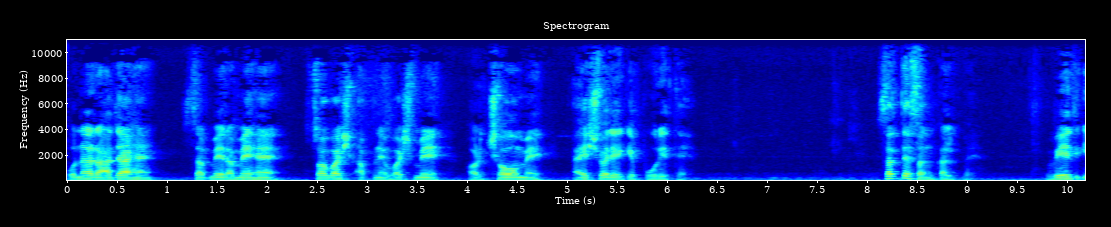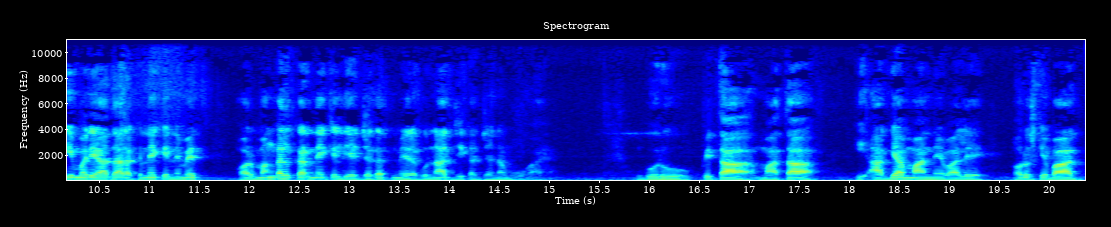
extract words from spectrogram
पुनः राजा हैं, सब में रमे हैं, स्ववश अपने वश में और छव में ऐश्वर्य के पूरित हैं। सत्य संकल्प है। वेद की मर्यादा रखने के निमित्त और मंगल करने के लिए जगत में रघुनाथ जी का जन्म हुआ है। गुरु, पिता, माता की आज्ञा मानने वाले और उसके बाद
